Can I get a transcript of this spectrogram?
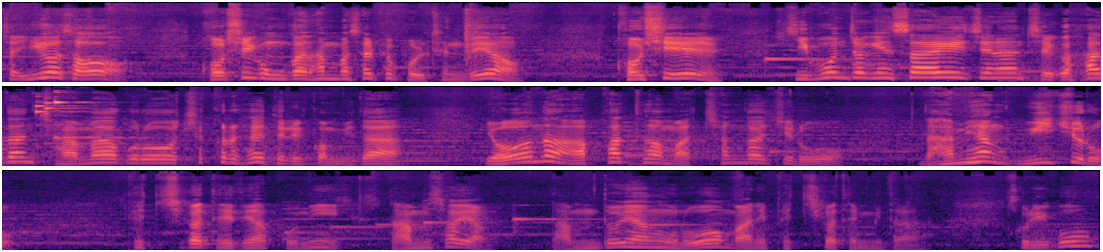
자, 이어서 거실 공간 한번 살펴볼 텐데요. 거실 기본적인 사이즈는 제가 하단 자막으로 체크를 해 드릴 겁니다. 여느 아파트와 마찬가지로 남향 위주로 배치가 되다 보니 남서향, 남도향으로 많이 배치가 됩니다. 그리고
